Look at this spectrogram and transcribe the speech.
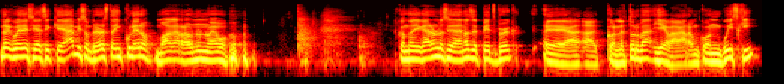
No, el güey decía así que, ah, mi sombrero está bien culero, me voy a agarrar uno nuevo. Cuando llegaron los ciudadanos de Pittsburgh eh, a- a- con la turba, llegaron con whisky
